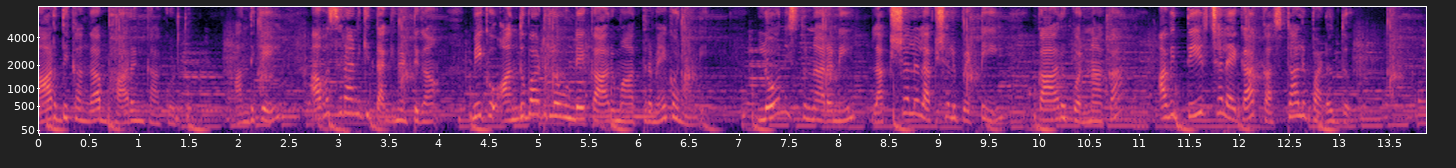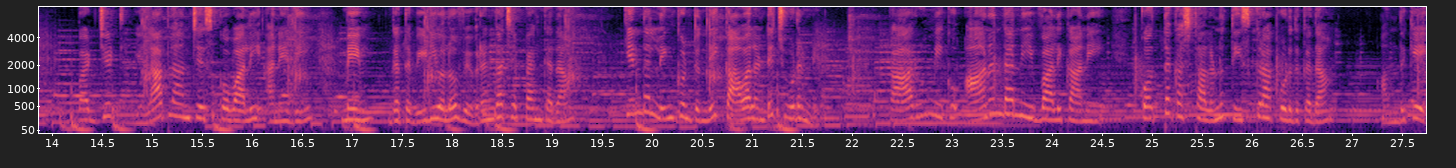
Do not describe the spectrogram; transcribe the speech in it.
ఆర్థికంగా భారం కాకూడదు. అందుకే అవసరానికి తగినట్టుగా మీకు అందుబాటులో ఉండే కారు మాత్రమే కొనండి లోన్ ఇస్తున్నారని లక్షల లక్షలు పెట్టి కారు కొన్నాక అవి తీర్చలేక కష్టాలు పడొద్దు. బడ్జెట్ ఎలా ప్లాన్ చేసుకోవాలి అనేది మేం గత వీడియోలో వివరంగా చెప్పాం కదా. కింద లింక్ ఉంటుంది కావాలంటే చూడండి. కారు మీకు ఆనందాన్ని ఇవ్వాలి కానీ కొత్త కష్టాలను తీసుకురాకూడదు కదా. అందుకే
